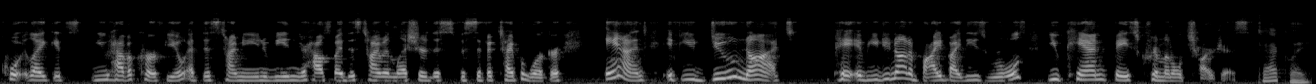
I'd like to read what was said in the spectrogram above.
qu- like it's you have a curfew at this time. And you need to be in your house by this time unless you're this specific type of worker. And if you do not pay, if you do not abide by these rules, you can face criminal charges. Exactly.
